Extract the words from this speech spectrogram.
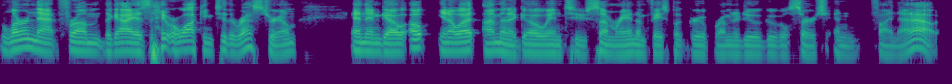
learn that from the guy as they were walking to the restroom, and then go, oh, you know what? I'm going to go into some random Facebook group where I'm going to do a Google search and find that out.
